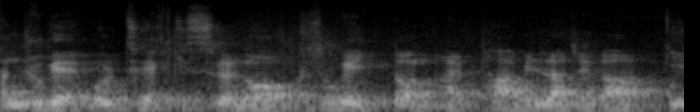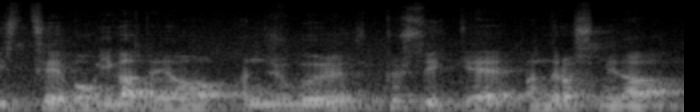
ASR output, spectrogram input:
반죽에 몰트 엑기스를 넣어 그 속에 있던 알파 아밀라제가 이스트의 먹이가 되어 반죽을 풀 수 있게 만들었습니다.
